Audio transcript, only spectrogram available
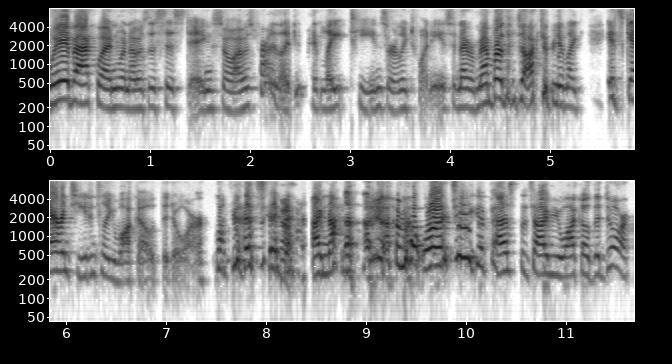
way back when when I was assisting. So I was probably like in my late teens, early 20s. And I remember the doctor being like, it's guaranteed until you walk out the door. That's it. Yeah. I'm not I'm not warranting it past the time you walk out the door.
